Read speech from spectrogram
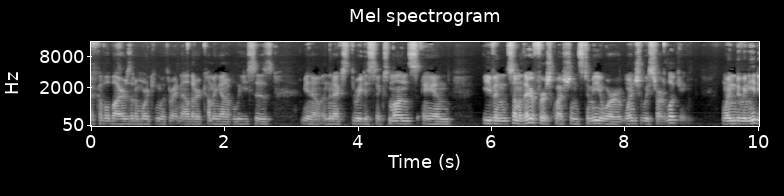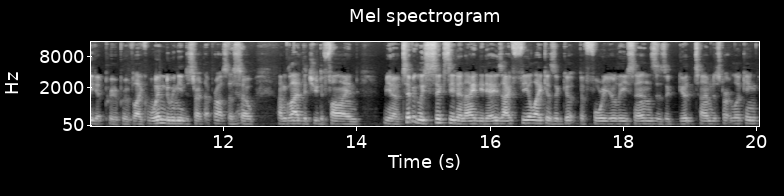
a couple buyers that I'm working with right now that are coming out of leases, you know, in the next three to six months, and even some of their first questions to me were, "When should we start looking? When do we need to get pre-approved? Like, when do we need to start that process?" Yeah. So I'm glad that you defined. You know, typically 60 to 90 days, I feel like is a good before your lease ends is a good time to start looking.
